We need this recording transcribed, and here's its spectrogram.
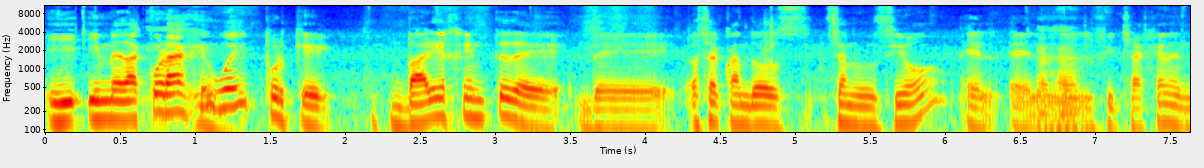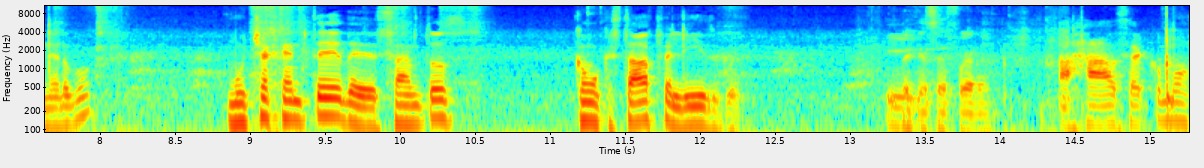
Y, y me da coraje, Mm. güey, porque varias gente de, de... O sea, cuando se anunció el, el, fichaje de Nervo, mucha gente de Santos como que estaba feliz, güey. Y- De que se fuera. Ajá, o sea, como...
